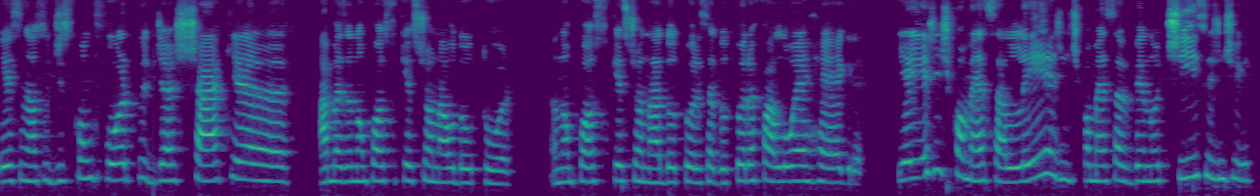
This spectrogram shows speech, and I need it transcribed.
Esse nosso desconforto de achar que... É, ah, mas eu não posso questionar o doutor eu não posso questionar a doutora, se a doutora falou é regra. E aí a gente começa a ler, a gente começa a ver notícias, a gente.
